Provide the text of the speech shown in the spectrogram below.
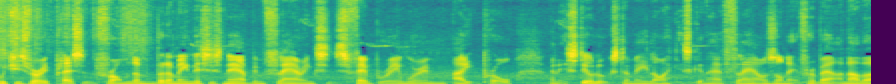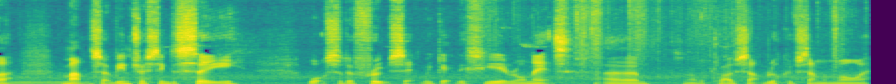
which is very pleasant from them. But I mean this has now been flowering since February and we're in April. And it still looks to me like it's going to have flowers on it for about another month. So it'd be interesting to see what sort of fruit set we get this year on it. Um, another close-up look of some of my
